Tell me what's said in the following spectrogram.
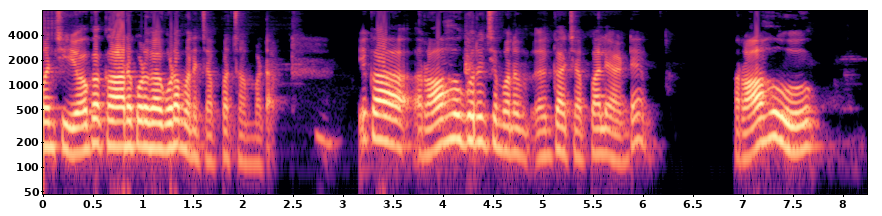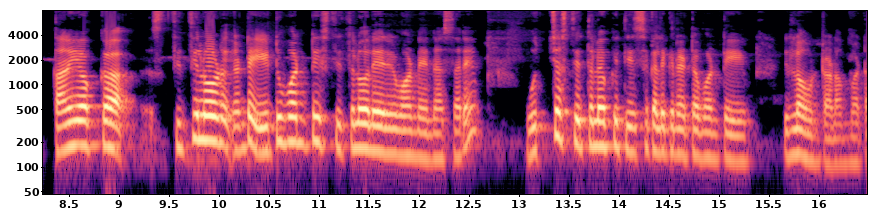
మంచి యోగకారకుడుగా కూడా మనం చెప్పచ్చు అన్నమాట ఇక రాహు గురించి మనం ఇంకా చెప్పాలి అంటే రాహు తన యొక్క స్థితిలో అంటే ఎటువంటి స్థితిలో లేని వాడినైనా సరే ఉచ్చ స్థితిలోకి తీసుకెళ్ళినటువంటి ఇదిలో ఉంటాడనమాట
